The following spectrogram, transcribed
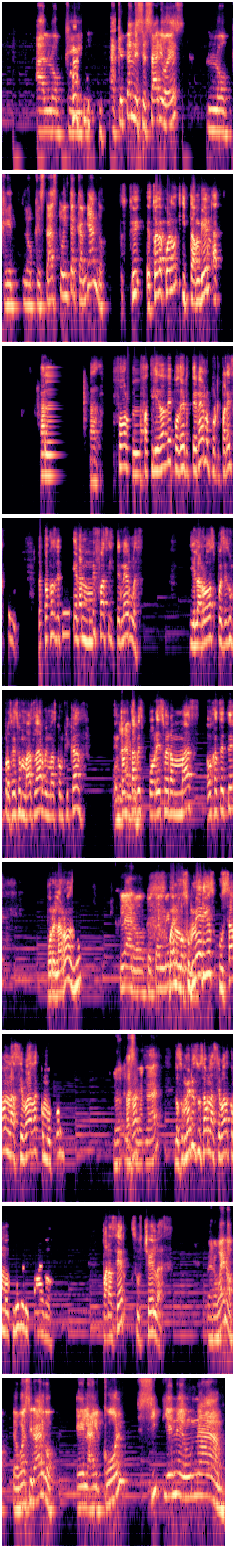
a lo que, a qué tan necesario es lo que, lo que estás tú intercambiando. Sí, estoy de acuerdo y también a, la, facilidad de poder tenerlo, porque parece que las hojas de té eran muy fácil tenerlas y el arroz pues es un proceso más largo y más complicado. Entonces tal vez por eso eran más hojas de té por el arroz, ¿no? Claro, totalmente. Bueno, los sumerios usaban la cebada como ¿La cebada? Los sumerios usaban la cebada como medio de pago para hacer sus chelas. Pero bueno, te voy a decir algo. El alcohol sí tiene una.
